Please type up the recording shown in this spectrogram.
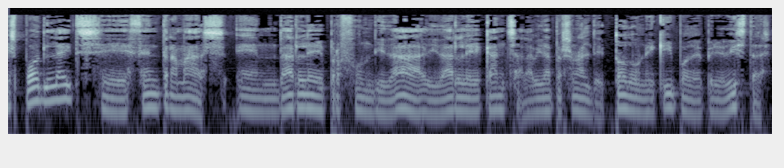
Spotlight se centra más en darle profundidad y darle cancha a la vida personal de todo un equipo de periodistas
